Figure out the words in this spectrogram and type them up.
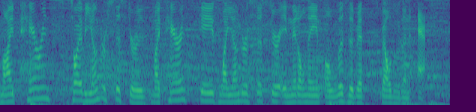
my parents. So I have a younger sister. My parents gave my younger sister a middle name Elizabeth, spelled with an S.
